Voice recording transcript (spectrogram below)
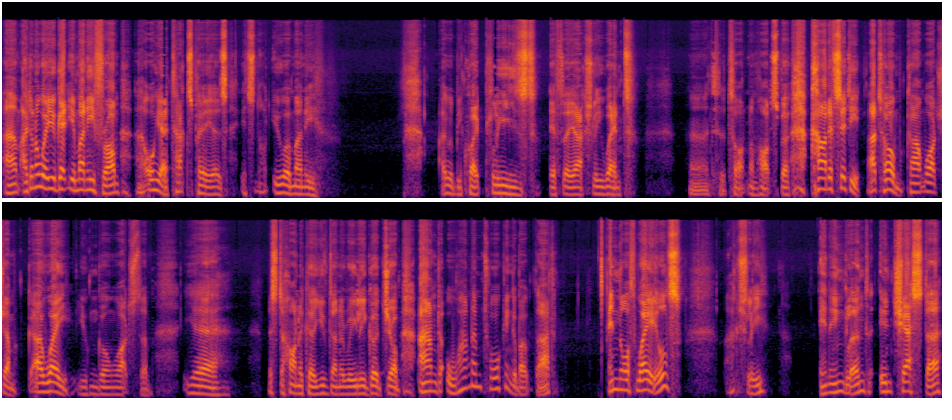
Um, I don't know where you get your money from. Uh, oh yeah, taxpayers. It's not your money. I would be quite pleased if they actually went uh, to Tottenham Hotspur. Cardiff City, at home, can't watch them. Away, you can go and watch them. Yeah, Mr. Honecker, you've done a really good job. And while I'm talking about that, in North Wales, actually, in England, in Chester,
